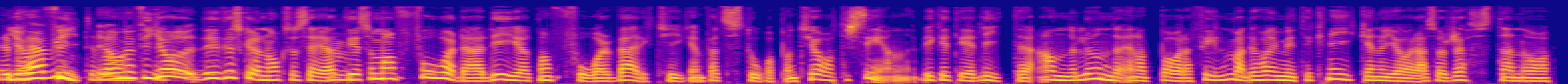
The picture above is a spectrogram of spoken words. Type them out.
Det ja, behöver för, inte vara... Ja, men för jag, det, det skulle jag nog också säga, mm. att det som man får där, det är att man får verktygen för att stå på en teaterscen, vilket är lite annorlunda än att bara filma. Det har ju med tekniken att göra, alltså rösten och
